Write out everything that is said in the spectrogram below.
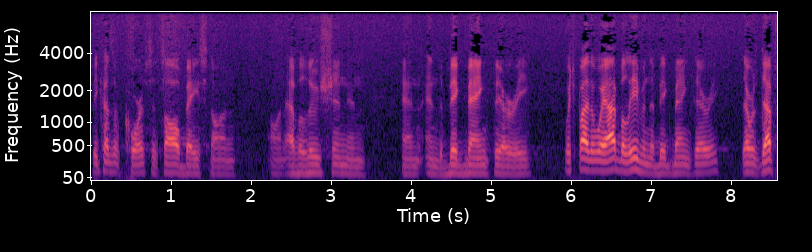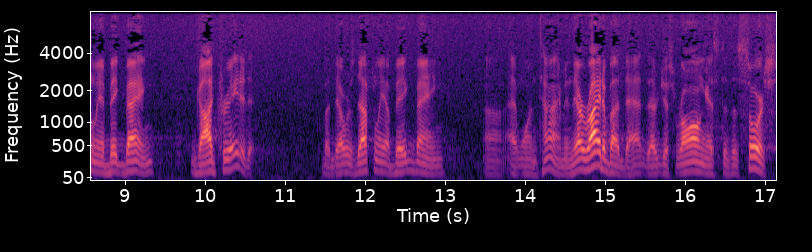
because of course it's all based on on evolution and and and the Big Bang theory, which by the way I believe in the Big Bang theory. There was definitely a Big Bang. God created it, but there was definitely a Big Bang uh, at one time, and they're right about that. They're just wrong as to the source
